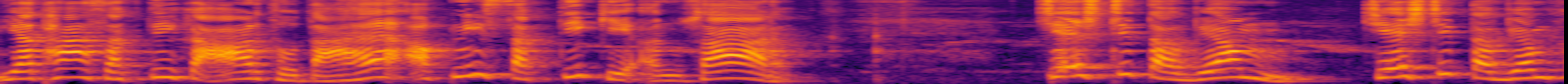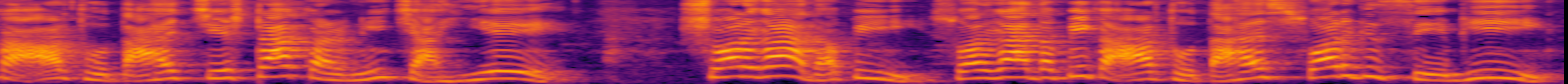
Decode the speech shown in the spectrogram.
यथाशक्ति का अर्थ होता है अपनी शक्ति के अनुसार। चेष्टितव्यम। चेष्टितव्यम का अर्थ होता है चेष्टा करनी चाहिए। स्वर्गादपि। स्वर्गादपि का अर्थ होता है स्वर्ग से भी।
